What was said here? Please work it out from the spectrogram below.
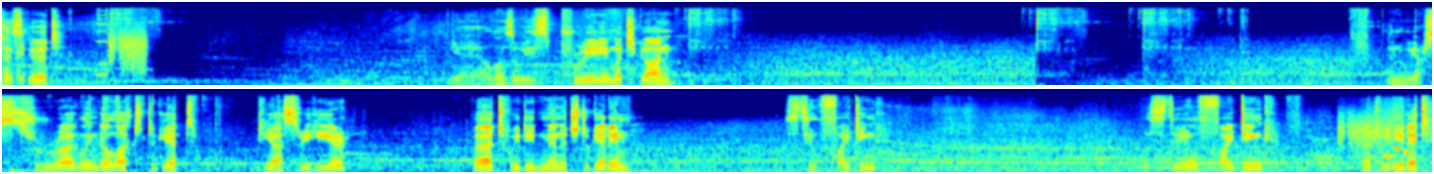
Charges, copy. good. Yeah, Alonso is pretty much gone. And we are struggling a lot to get Piastri here. But we did manage to get him. Still fighting. He's still fighting. But we did it.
